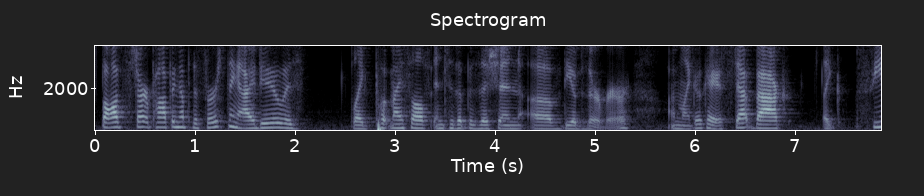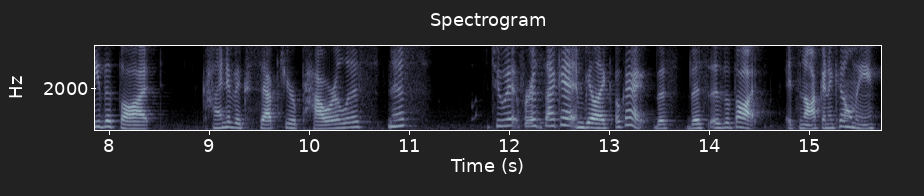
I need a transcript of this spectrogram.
thoughts start popping up, the first thing I do is like put myself into the position of the observer. I'm like, okay, step back, like see the thought, kind of accept your powerlessness to it for a second and be like, okay, this this is a thought. It's not going to kill me.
